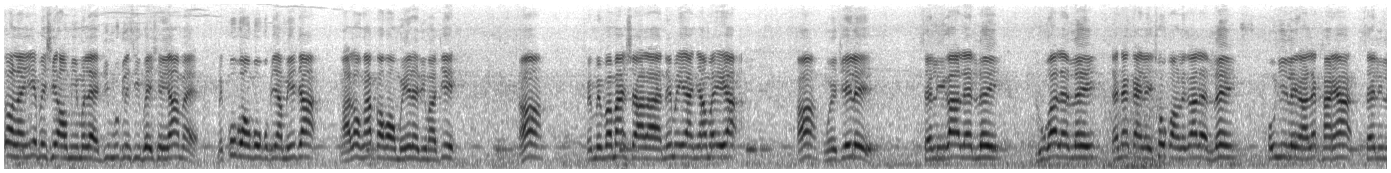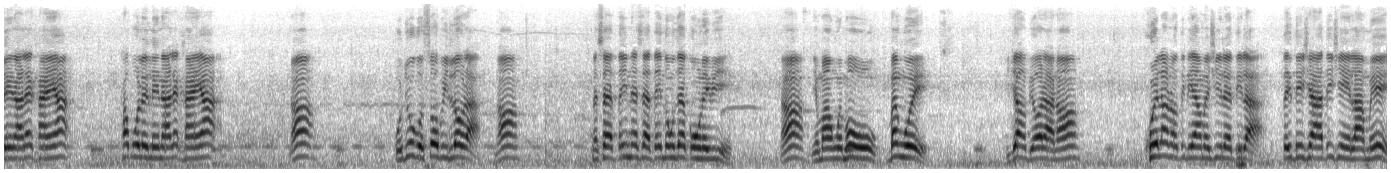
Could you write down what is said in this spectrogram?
တော်လည်းရေးပေးရှင်အောင်မြင်မလဲဒီမိုကရေစီပေးရှင်ရမယ်မကိုကောင်ကိုကိုပြန်မေးကြငါတော့ငါကောင်ကောင်မေးတယ်ဒီမှာကြည့်နော်ပင်ပင်ပန်းပန်းရှာလာနေမရညာမအေးရဟာငွေကြေးလေးဆယ်လီကလည်းလိမ့်လူကလည်းလိမ့်လက်နဲ့ကင်လေးချုပ်ကောင်လေးကလည်းလိမ့်ဘုန်းကြီးလိမ့်တာလည်းခံရဆယ်လီလိမ့်တာလည်းခံရထောက်ပိုးလေးလိမ့်တာလည်းခံရနော်ကိုကျိုးကိုစုပ်ပြီးလောက်တာနော်20သိန်း20သိန်း30ကုန်လေးပြီနော်မြန်မာငွေမဟုတ်ဘူးဘတ်ငွေ ဒီကြောင့်ပြောတာနော်ခွေးလောက်တော့တိတရားမရှိလဲတိလားသိသေးချာသိချင်လာမေး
